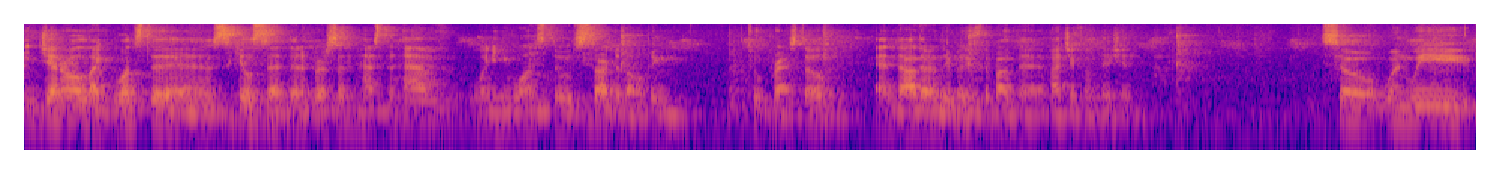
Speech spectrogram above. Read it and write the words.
in general, like what's the skill set that a person has to have when he wants to start developing to Presto? And the other is about the Apache Foundation. So when we,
